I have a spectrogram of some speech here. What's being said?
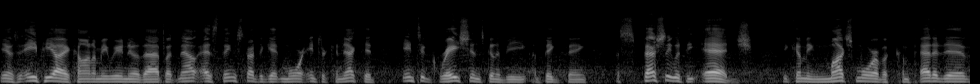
you know, it's an API economy, we know that, but now as things start to get more interconnected, integration is going to be a big thing, especially with the edge becoming much more of a competitive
